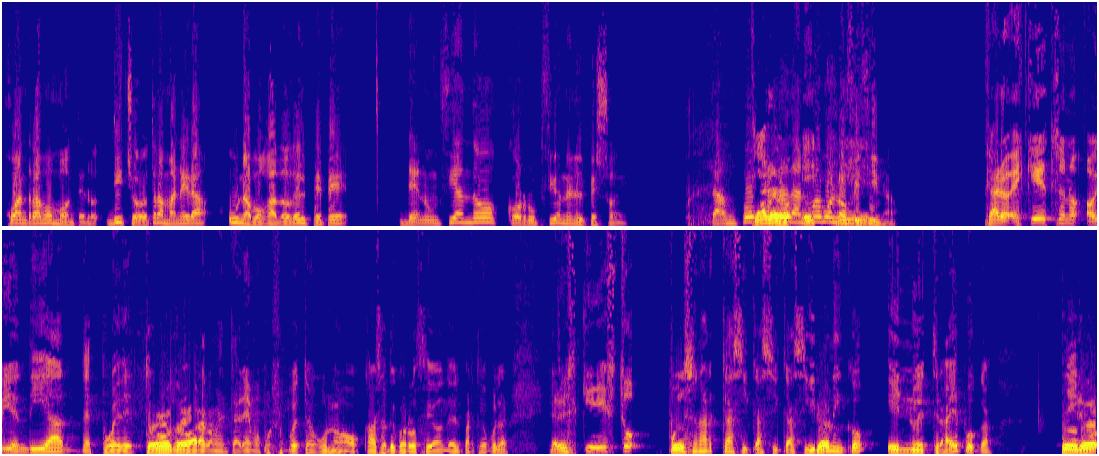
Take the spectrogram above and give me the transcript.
Juan Ramón Montero. Dicho de otra manera, un abogado del PP denunciando corrupción en el PSOE. Tampoco nada nuevo en la oficina. Claro, es que esto no, hoy en día, después de todo, ahora comentaremos, por supuesto, algunos casos de corrupción del Partido Popular, pero es que esto puede sonar casi, casi, casi irónico en nuestra época, pero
